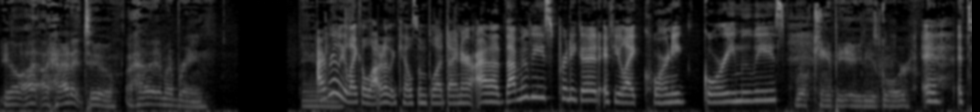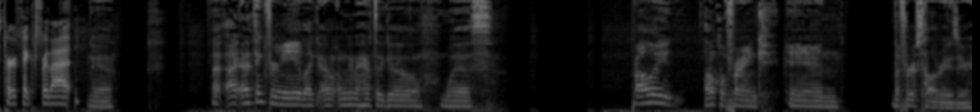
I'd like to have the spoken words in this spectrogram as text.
you know, I, I had it too. I had it in my brain. And I really like a lot of the kills in Blood Diner. Uh, that movie's pretty good if you like corny, gory movies. real campy '80s gore. Eh, it's perfect for that. Yeah. I, I- I think for me, like, I'm I'm gonna have to go with probably Uncle Frank in the first Hellraiser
